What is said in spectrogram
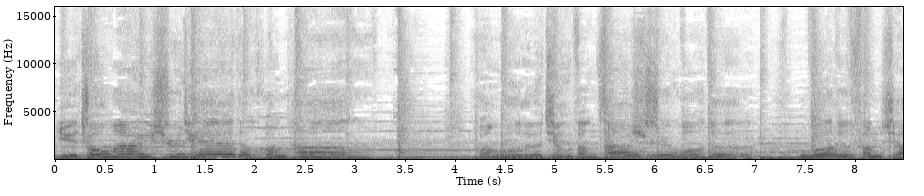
也咒骂于世界的荒唐。荒芜的前方才是我的，我的方向。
